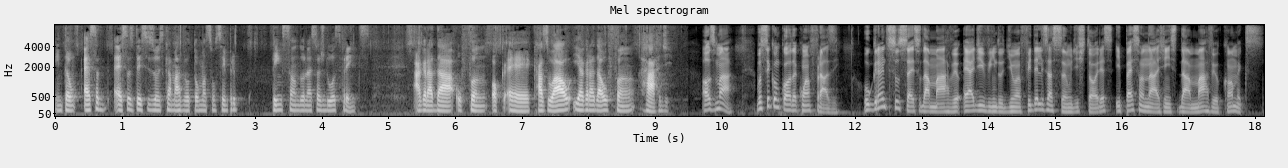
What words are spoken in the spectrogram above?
Então, essa- essas decisões que a Marvel toma são sempre pensando nessas duas frentes. Agradar o fã é, casual e agradar o fã hard. Osmar, você concorda com a frase? O grande sucesso da Marvel é advindo de uma fidelização de histórias e personagens da Marvel Comics?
